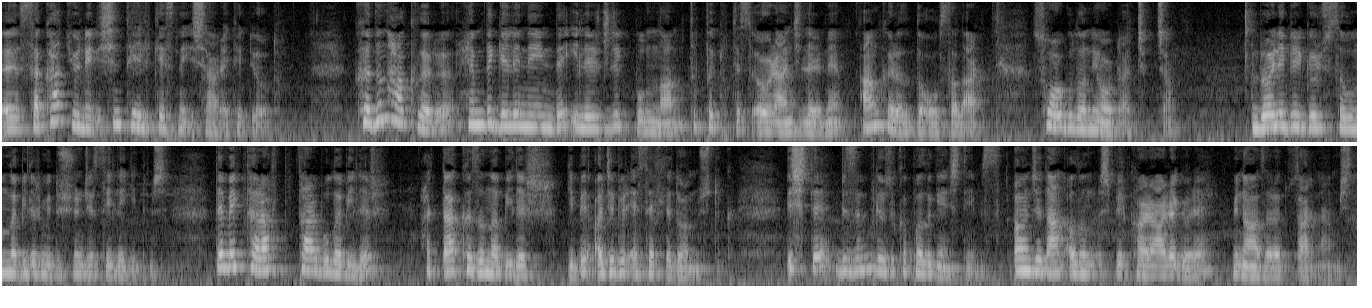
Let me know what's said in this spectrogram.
e, sakat yönelişin tehlikesine işaret ediyordu. Kadın hakları hem de geleneğinde ilericilik bulunan tıp fakültesi öğrencilerine Ankaralı'da olsalar sorgulanıyordu açıkça. Böyle bir görüş savunulabilir mi düşüncesiyle gitmiş. Demek taraftar bulabilir, hatta kazanabilir gibi acı bir esefle dönmüştük. İşte bizim gözü kapalı gençliğimiz. Önceden alınmış bir karara göre münazara düzenlenmişti.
